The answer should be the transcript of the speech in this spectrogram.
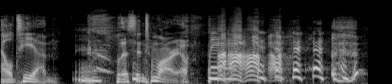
LTM. Listen to Mario.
